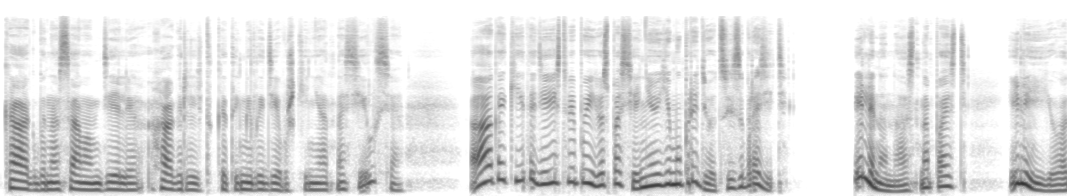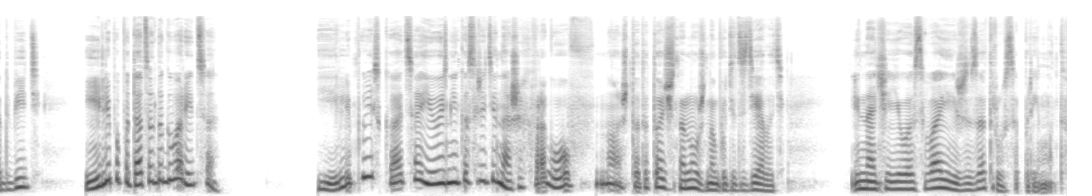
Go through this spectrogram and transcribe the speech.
как бы на самом деле Хагрильд к этой милой девушке не относился, а какие-то действия по ее спасению ему придется изобразить. Или на нас напасть, или ее отбить, или попытаться договориться. Или поискать союзника среди наших врагов, но что-то точно нужно будет сделать, иначе его свои же за труса примут.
